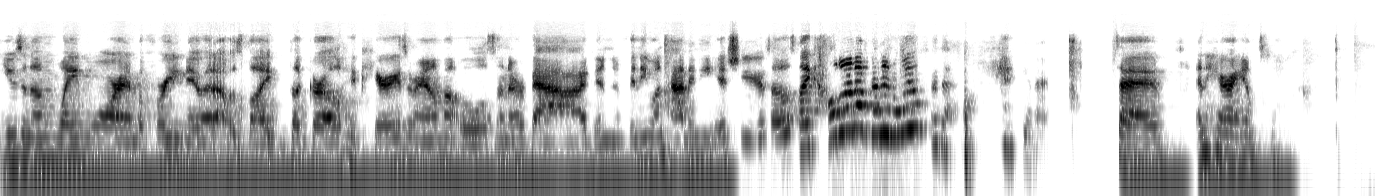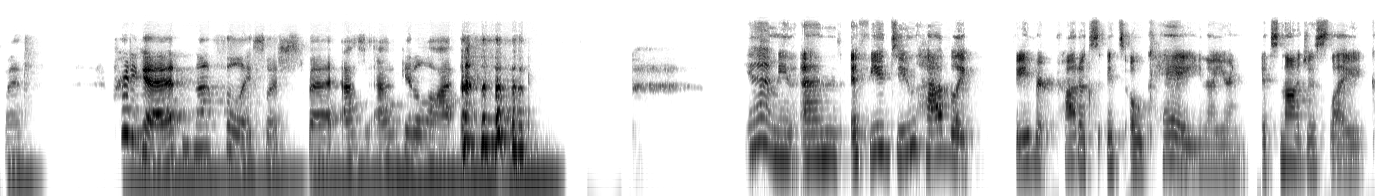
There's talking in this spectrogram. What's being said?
using them way more. And before you knew it, I was like the girl who carries around the oils in her bag. And if anyone had any issues, I was like, hold on, I've got an oil for that. You know. So, and here I am today with pretty good, not fully switched, but I, I get a lot. yeah, I mean, and if you do have like favorite products, it's okay. You know, you're it's not just like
